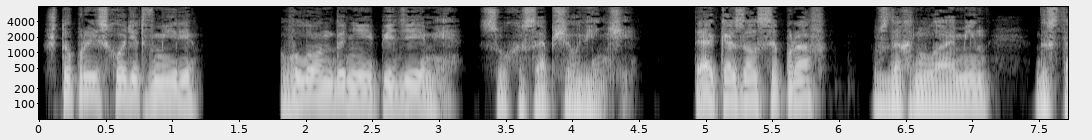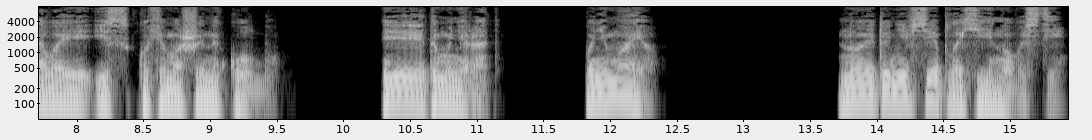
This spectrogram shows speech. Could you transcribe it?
что происходит в мире. «В Лондоне эпидемия», — сухо сообщил Винчи. «Ты оказался прав», — вздохнула Амин, доставая из кофемашины колбу. «Я этому не рад». «Понимаю». Но это не все плохие новости.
